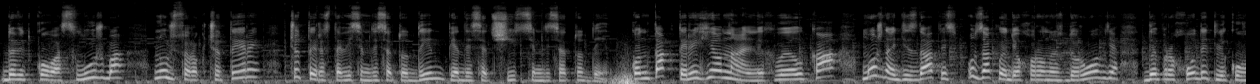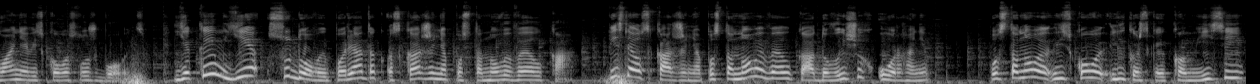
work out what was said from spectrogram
Довідкова служба 044 481 56 71. Контакти регіональних ВЛК можна дізнатись у закладі охорони здоров'я, де проходить лікування військовослужбовець. Яким є судовий порядок оскарження постанови ВЛК? Після оскарження постанови ВЛК до вищих органів Постанова військово-лікарської комісії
